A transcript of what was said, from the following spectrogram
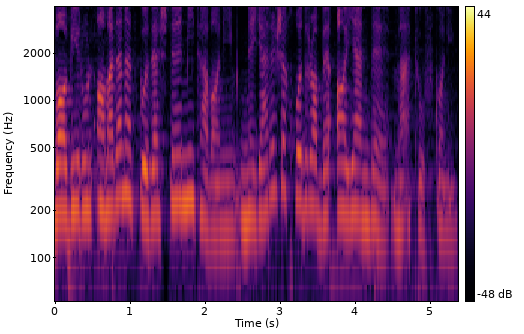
با بیرون آمدن از گذشته می توانیم نگرش خود را به آینده معطوف کنیم.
